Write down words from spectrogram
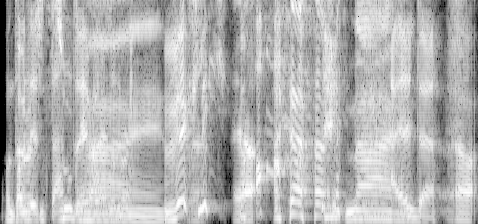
und dann Und ist dann selber so-. Wirklich? Ja. Nein. Alter, Ja.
